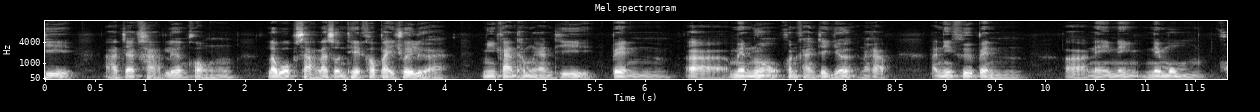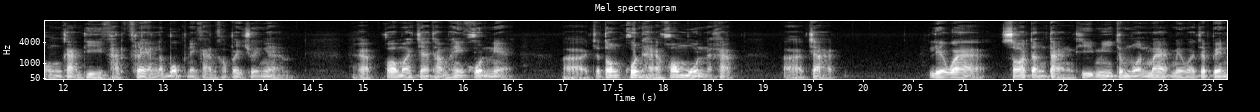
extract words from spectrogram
ที่อาจจะขาดเรื่องของระบบสารสนเทศเข้าไปช่วยเหลือ มีการทำงานที่เป็นเมนนวลค่อนข้างจะเยอะนะครับ อันนี้คือเป็นในในในมุมของการที่ขาดแคลนระบบในการเข้าไปช่วยงานนะครับ ก็มักจะทำให้คนเนี่ยจะต้องค้นหาข้อมูลนะครับ จากเรียกว่าซอสต่างๆ ที่มีจำนวนมากไม่ว่าจะเป็น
